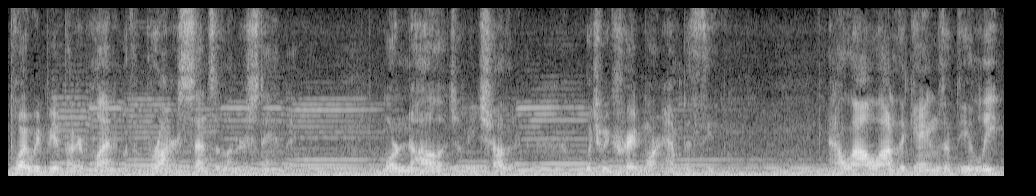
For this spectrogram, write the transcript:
Boy, we'd be a better planet with a broader sense of understanding, more knowledge of each other, which would create more empathy and allow a lot of the games that the elite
